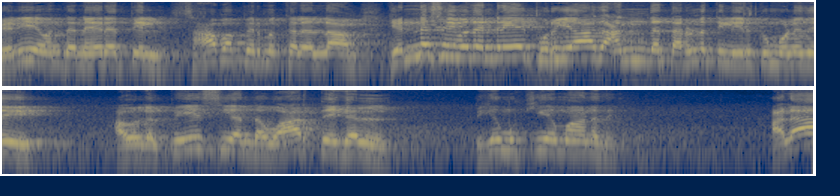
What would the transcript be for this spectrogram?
வெளியே வந்த நேரத்தில் சாப பெருமக்கள் எல்லாம் என்ன செய்வதென்றே புரியாத அந்த தருணத்தில் இருக்கும் பொழுது அவர்கள் பேசிய அந்த வார்த்தைகள் மிக முக்கியமானது. அலா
